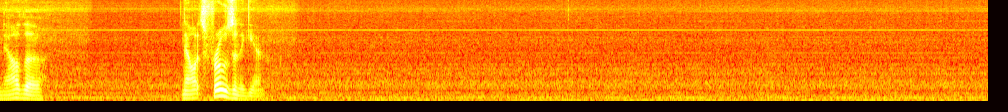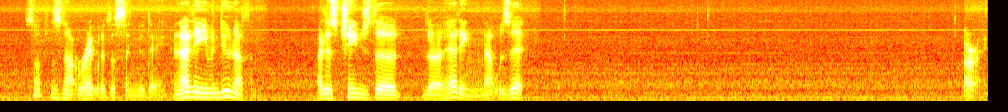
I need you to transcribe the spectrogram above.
Okay, now the... Now it's frozen again. Something's not right with this thing today. And I didn't even do nothing. I just changed the, the heading. That was it. Alright,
